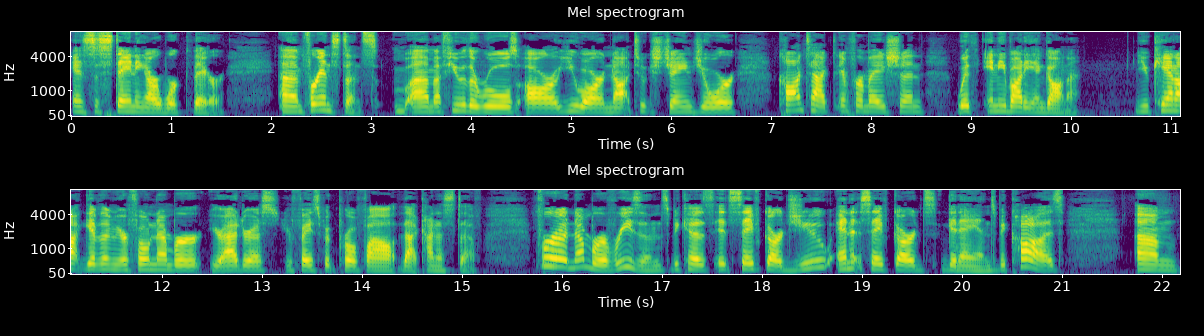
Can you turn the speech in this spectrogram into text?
and sustaining our work there. Um, for instance, um, a few of the rules are you are not to exchange your contact information with anybody in Ghana. You cannot give them your phone number, your address, your Facebook profile, that kind of stuff. For a number of reasons, because it safeguards you and it safeguards Ghanaians because um,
